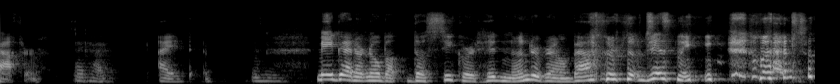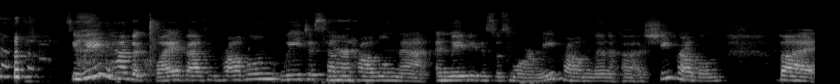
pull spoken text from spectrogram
bathroom. Okay. I Mhm. maybe I don't know about the secret hidden underground bathrooms of Disney, but See, we didn't have the quiet bathroom problem. We just had Yeah. the problem that, and maybe this was more a me problem than a she problem, but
